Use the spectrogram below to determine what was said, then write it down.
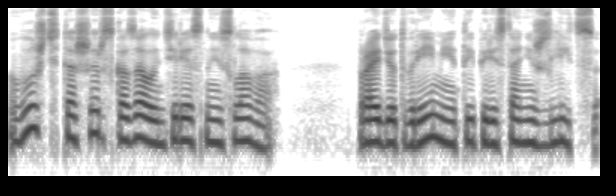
Вождь Ташер сказал интересные слова. «Пройдет время, и ты перестанешь злиться.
